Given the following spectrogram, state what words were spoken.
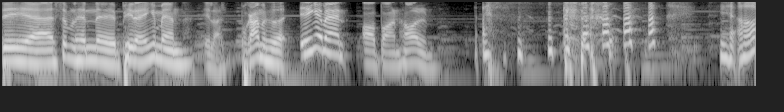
Det er simpelthen uh, Peter Ingemann, eller programmet hedder Ingemann og Bornholm. Ja.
